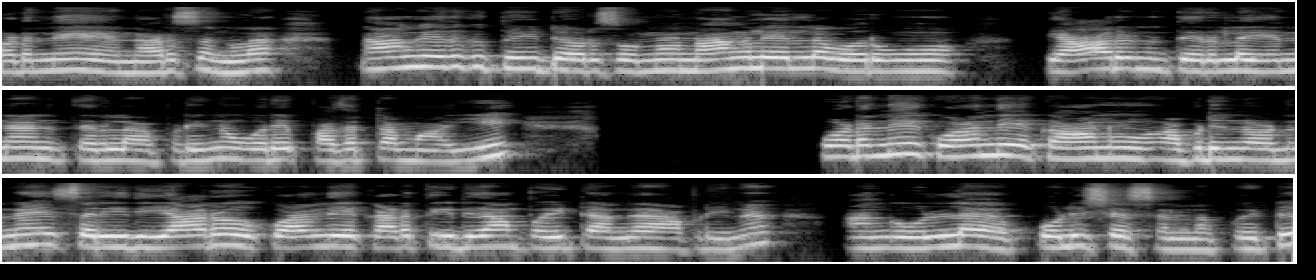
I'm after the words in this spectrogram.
உடனே நர்ஸுங்களாம் நாங்கள் எதுக்கு தூக்கிட்டு வர சொன்னோம்? நாங்களே எல்லாம் வருவோம். யாருன்னு தெரில என்னன்னு தெரில அப்படின்னு ஒரே பதட்டமாகி உடனே குழந்தைய காணும் அப்படின்ன உடனே சரி இது யாரோ குழந்தைய கடத்திக்கிட்டு தான் போயிட்டாங்க அப்படின்னு அங்கே உள்ள போலீஸ் ஸ்டேஷனில் போயிட்டு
